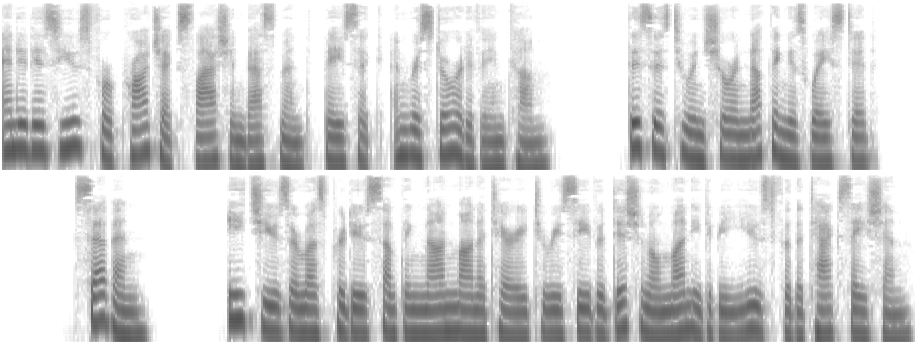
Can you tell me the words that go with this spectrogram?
and it is used for project slash investment, basic, and restorative income. This is to ensure nothing is wasted. 7. Each user must produce something non monetary to receive additional money to be used for the taxation.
